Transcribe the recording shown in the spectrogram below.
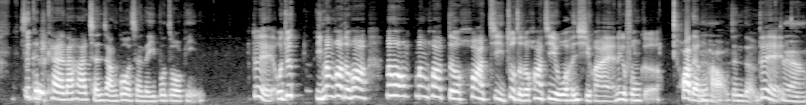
是可以看得到他成长过程的一部作品。对，我觉得以漫画的话，漫画漫画的画技，作者的画技我很喜欢，哎，那个风格。画的很好，嗯、真的。对对啊，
